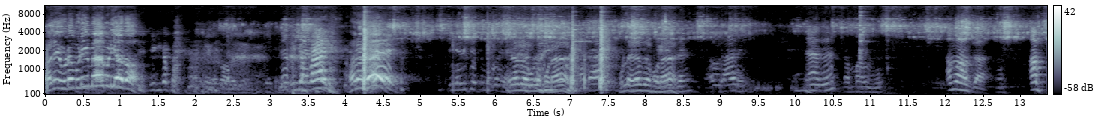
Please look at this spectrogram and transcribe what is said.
அதை விட முடியுமா முடியாதா? உள்ள போன உள்ள என்னடா போன அம்மாவுக்கா அப்ப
